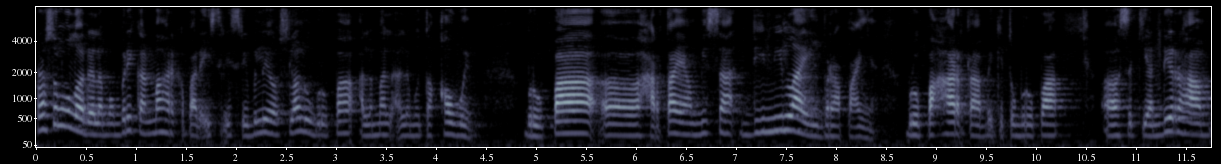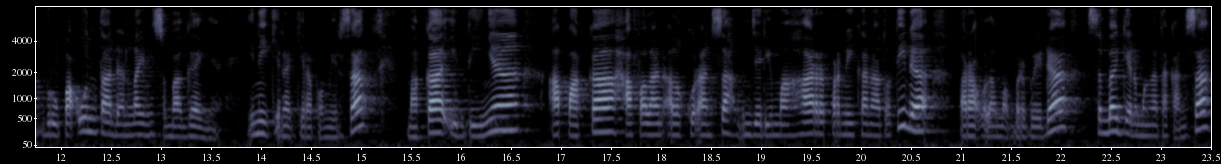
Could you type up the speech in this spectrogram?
Rasulullah dalam memberikan mahar kepada istri-istri beliau selalu berupa al-mal al-mutaqawwim, berupa uh, harta yang bisa dinilai berapanya, berupa harta begitu berupa uh, sekian dirham, berupa unta dan lain sebagainya. Ini kira-kira pemirsa. Maka intinya apakah hafalan Al-Quran sah menjadi mahar pernikahan atau tidak? Para ulama berbeda, sebagian mengatakan sah,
